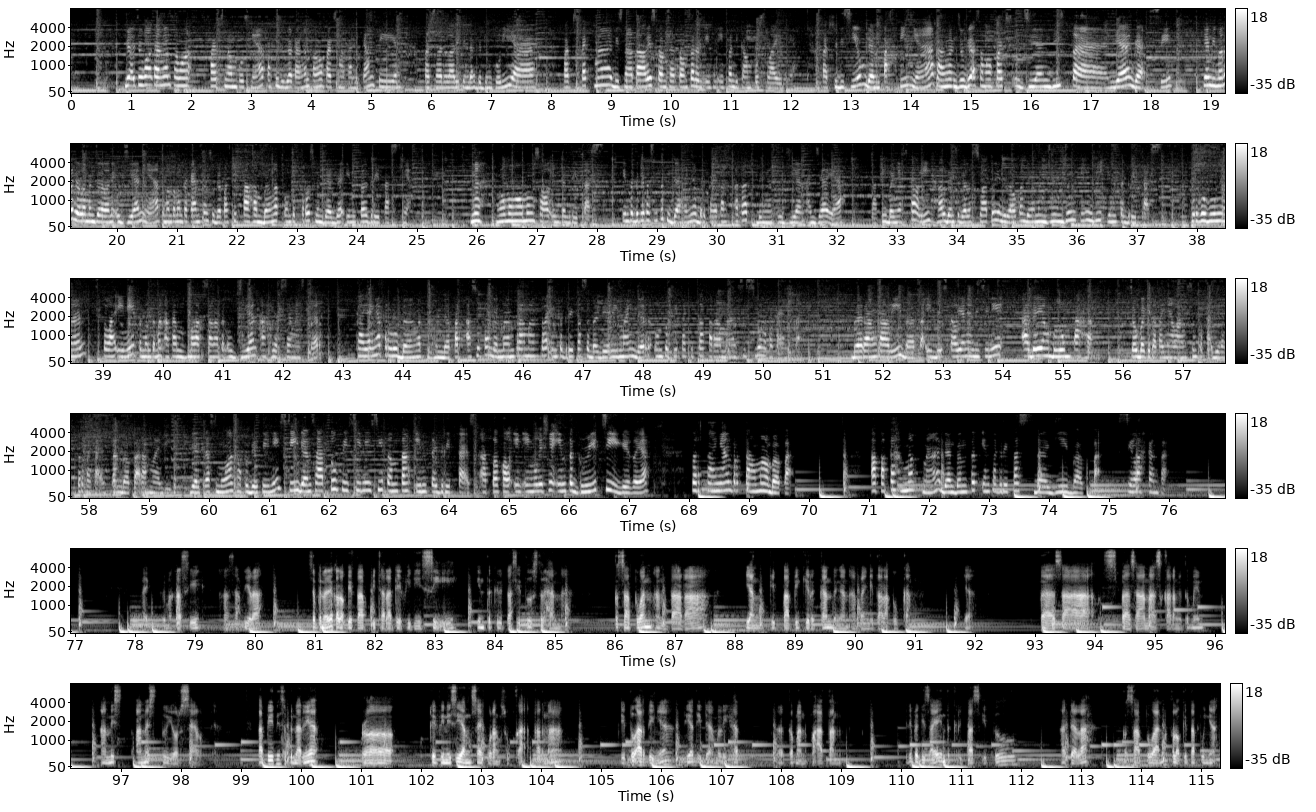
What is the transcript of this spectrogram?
Gak cuma kangen sama vibes ngampusnya, pasti juga kangen sama vibes makan di kantin, vibes lari-lari pindah gedung kuliah, vibes spekma, disnatalis, konser-konser, dan event-event di kampus lainnya vibes judisium dan pastinya kangen juga sama vibes ujian di stand, ya nggak sih? Yang di mana dalam menjalani ujiannya, teman-teman PKN sudah pasti paham banget untuk terus menjaga integritasnya. Nah, ngomong-ngomong soal integritas, integritas itu tidak hanya berkaitan erat dengan ujian aja ya, tapi banyak sekali hal dan segala sesuatu yang dilakukan dengan menjunjung tinggi integritas. Berhubungan setelah ini teman-teman akan melaksanakan ujian akhir semester, kayaknya perlu banget mendapat asupan dan mantra-mantra integritas sebagai reminder untuk kita-kita para mahasiswa PKN Barangkali Bapak Ibu sekalian yang di sini ada yang belum paham. Coba kita tanya langsung ke Pak Direktur PKN STAN Bapak Rahmadi. Biar kita semua satu definisi dan satu visi misi tentang integritas atau kalau in Englishnya integrity gitu ya. Pertanyaan pertama, Bapak. Apakah makna dan bentuk integritas bagi Bapak? Silahkan, Pak. Baik, terima kasih, Safira. Sebenarnya kalau kita bicara definisi, integritas itu sederhana. Kesatuan antara yang kita pikirkan dengan apa yang kita lakukan. Ya. Bahasa bahasa anak sekarang itu honest honest to yourself ya. tapi ini sebenarnya uh, definisi yang saya kurang suka karena itu artinya dia tidak melihat uh, kemanfaatan. Jadi bagi saya integritas itu adalah kesatuan. Kalau kita punya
